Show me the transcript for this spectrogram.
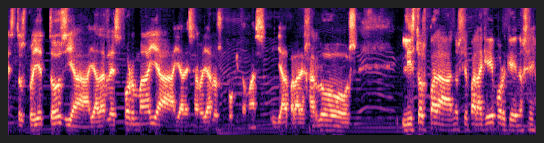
estos proyectos y a, y a darles forma y a, y a desarrollarlos un poquito más y ya para dejarlos listos para no sé para qué porque no sé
